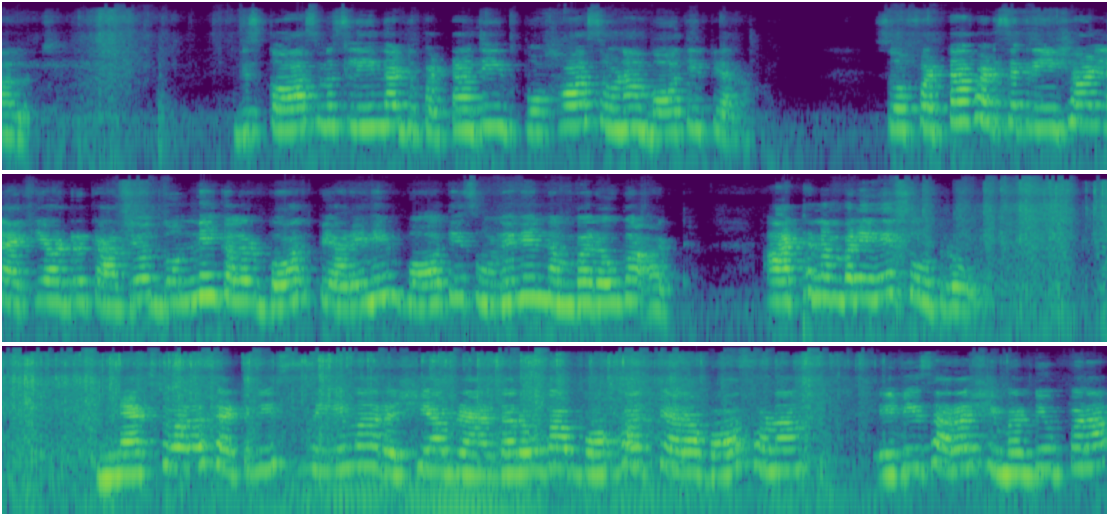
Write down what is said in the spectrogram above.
ਆ ਲਓ ਜੀ। ਵਿਸਕੋਸ ਮਸਲੀਨ ਦਾ ਦੁਪੱਟਾ ਜੀ ਬਹੁਤ ਸੋਹਣਾ ਬਹੁਤ ਹੀ ਪਿਆਰਾ ਸੋ ਫਟਾਫਟ ਸਕਰੀਨਸ਼ਾਟ ਲੈ ਕੇ ਆਰਡਰ ਕਰ ਦਿਓ ਦੋਨੇ ਕਲਰ ਬਹੁਤ ਪਿਆਰੇ ਨੇ ਬਹੁਤ ਹੀ ਸੋਹਣੇ ਨੇ ਨੰਬਰ ਰਹੂਗਾ 8 8 ਨੰਬਰ ਇਹ ਸੂਟ ਰਹੂਗਾ ਨੈਕਸਟ ਵਾਲਾ ਸੈੱਟ ਵੀ ਸੇਮ ਆ ਰਸ਼ੀਆ ਬ੍ਰਾਂਡ ਦਾ ਰਹੂਗਾ ਬਹੁਤ ਪਿਆਰਾ ਬਹੁਤ ਸੋਹਣਾ ਇਹ ਵੀ ਸਾਰਾ ਸ਼ਿਮਰ ਦੇ ਉੱਪਰ ਆ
